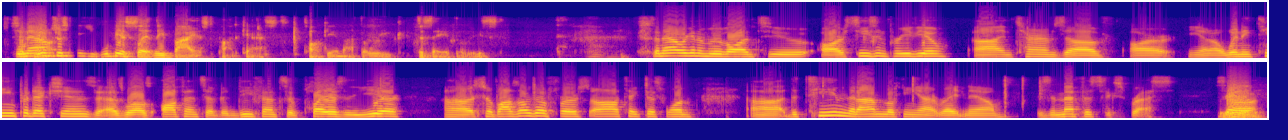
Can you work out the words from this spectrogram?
So now we'll just be we'll be a slightly biased podcast talking about the league, to say it the least. So now we're going to move on to our season preview uh, in terms of our you know winning team predictions as well as offensive and defensive players of the year. Uh, so Boz, I'll go first. I'll take this one. Uh, the team that I'm looking at right now is the Memphis Express. So, really?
